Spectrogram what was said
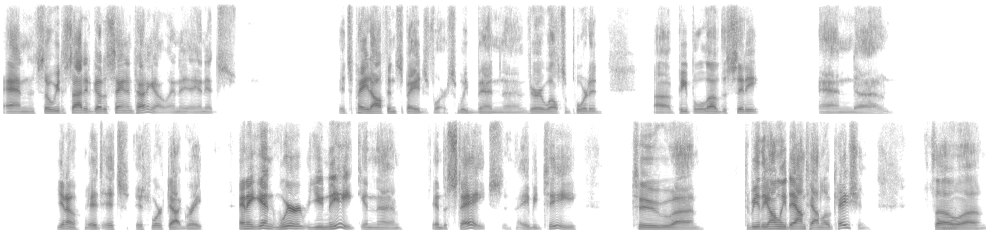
And so we decided to go to San Antonio, and and it's it's paid off in spades for us. We've been uh, very well supported. Uh, people love the city, and uh, you know it, it's it's worked out great. And again, we're unique in the in the states, ABT, to uh, to be the only downtown location. So mm-hmm. uh,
